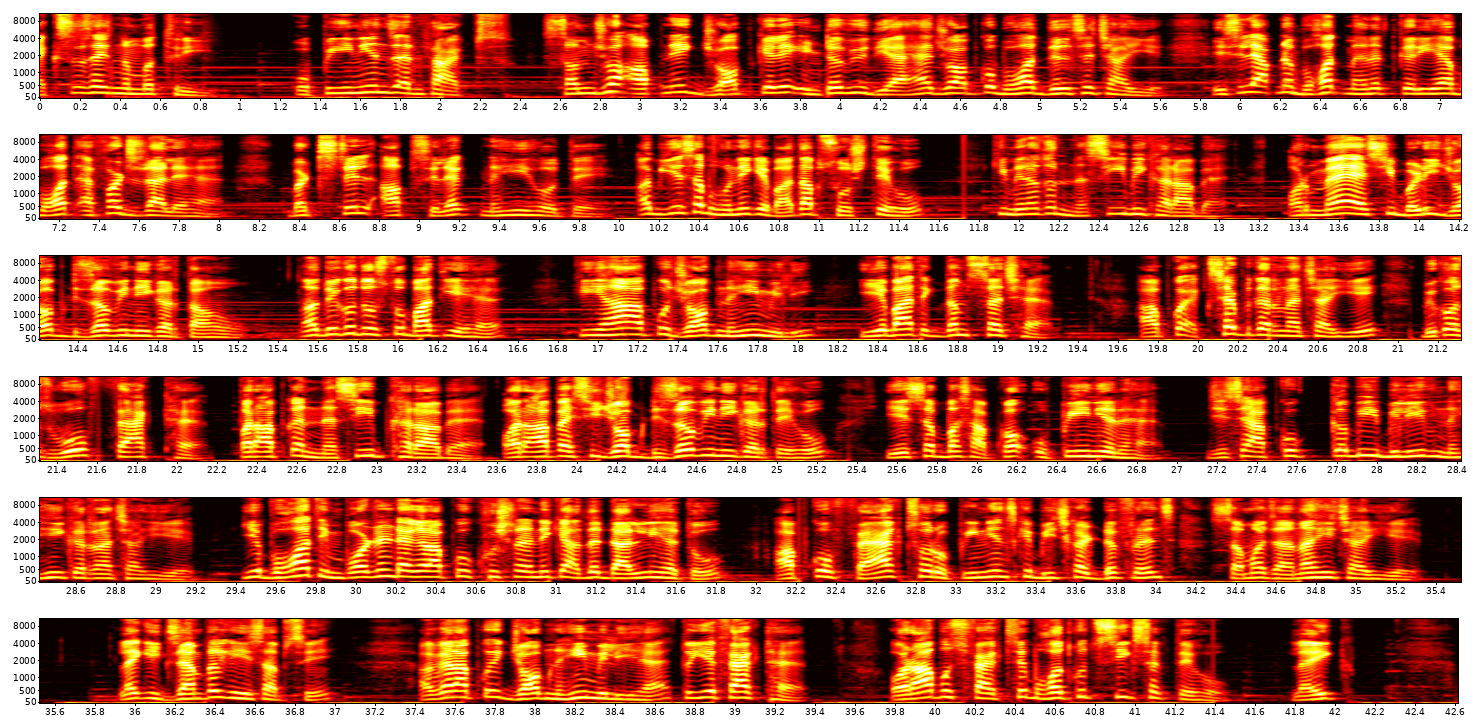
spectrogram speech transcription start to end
Exercise number three opinions and facts समझो, आपने एक जॉब के लिए इंटरव्यू दिया है जो आपको बहुत दिल से चाहिए। इसलिए आपने बहुत मेहनत करी है, बहुत एफर्ट्स डाले हैं। बट स्टिल आप सिलेक्ट नहीं होते। अब ये सब होने के बाद आप सोचते हो कि मेरा तो नसीब ही खराब है और मैं ऐसी बड़ी जॉब डिजर्व ही नहीं करता हूँ। अब देखो दोस्तों, बात यह है कि यहाँ आपको जॉब नहीं मिली। ये बात एकदम सच है। आपको एक्सेप्ट करना चाहिए बिकॉज़ वो फैक्ट है। पर आपका नसीब खराब है और आप ऐसी जॉब डिजर्व ही नहीं करते हो। ये सब बस आपका ओपिनियन है, जिसे आपको कभी बिलीव नहीं करना चाहिए। ये बहुत इंपॉर्टेंट है अगर आपको खुश रहने की आदत डालनी है तो। आपको फैक्ट्स और ओपिनियंस के बीच का डिफरेंस समझ आना ही चाहिए। लाइक like एग्ज़ाम्पल के हिसाब से अगर आपको एक जॉब नहीं मिली है तो ये फैक्ट है और आप उस फैक्ट से बहुत कुछ सीख सकते हो। लाइक like,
